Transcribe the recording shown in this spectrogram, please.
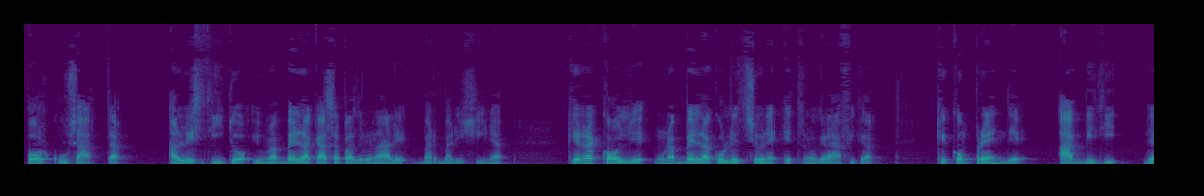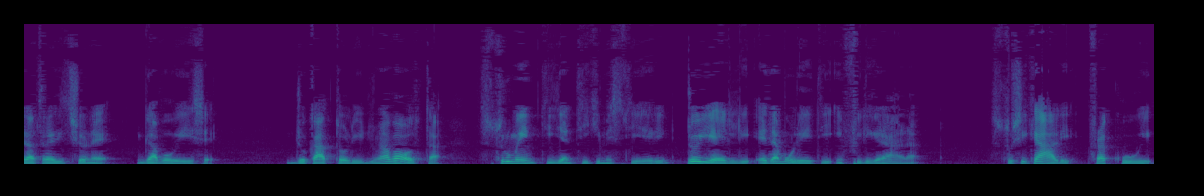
Porcusatta, allestito in una bella casa padronale barbaricina che raccoglie una bella collezione etnografica che comprende abiti della tradizione gavoese, giocattoli di una volta, strumenti di antichi mestieri, gioielli ed amuleti in filigrana, stusicali fra cui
